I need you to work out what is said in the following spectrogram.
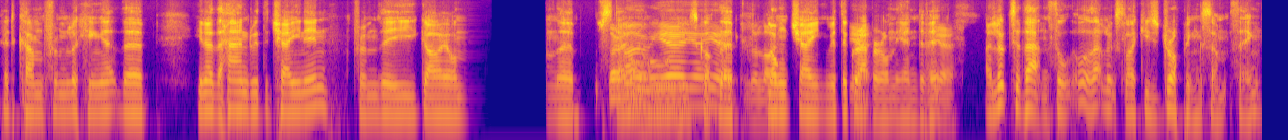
had come from looking at the, you know, the hand with the chain in from the guy on the Stone Oh, wall yeah who's yeah got yeah the like- long chain with the grabber on the end of it. I looked at that and thought, oh, that looks like he's dropping something.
